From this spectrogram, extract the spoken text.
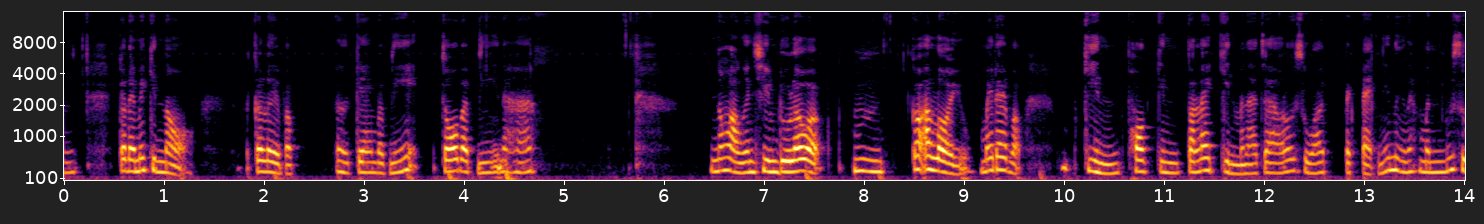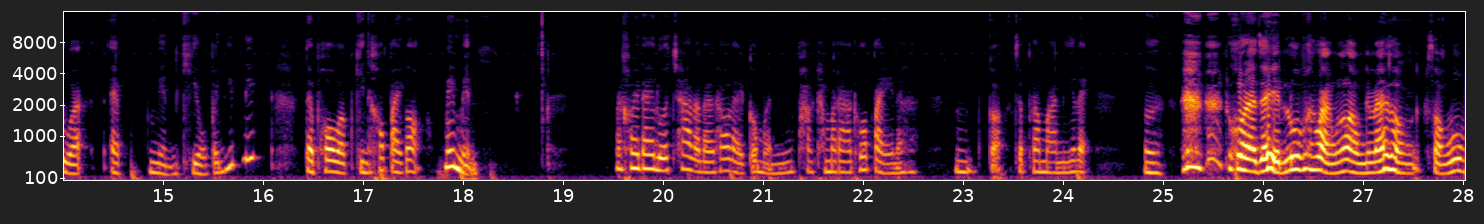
ม ก็เลยไม่กินหน่อก็เลยแบบเออแกงแบบนี้โจ้แบบนี้นะคะน้องเหล่าเงินชิมดูแล้วแบบอืม ก็อร่อยอยู่ไม่ได้แบบกลิ่นพอกินตอนแรกกลิ่นมันอาจจะรู้สึกว่าแปลกๆนิดนึงนะมันรู้สึกว่าแอบเหม็นเขียวไปนิดๆ แต่พอแบบกินเข้าไปก็ไม่เหม็น ไม่ค่อยได้รสชาติอะไรเท่าไหร่ก็เหมือนผักธรรมดาทั่วไปนะคะก็จะประมาณนี้แหละ เออ ทุกคนอาจจะเห็นรูปข้างหลังข้างหลังกันแล้วสองสองรูป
